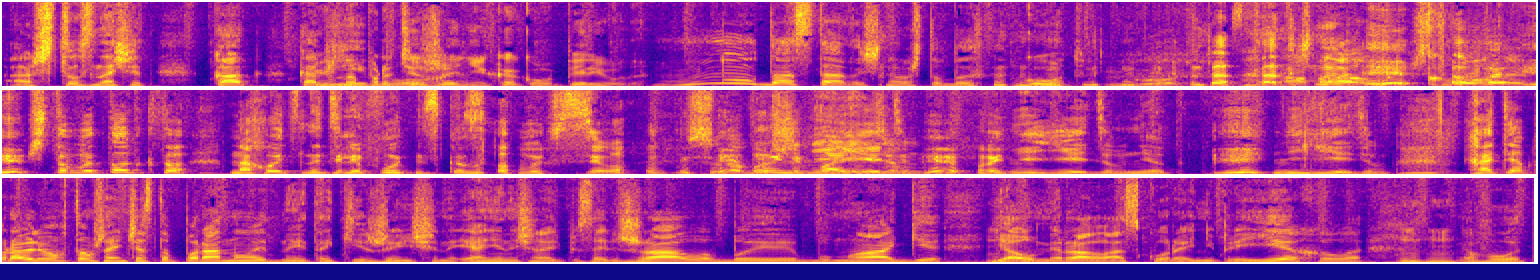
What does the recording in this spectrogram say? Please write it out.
А что значит, как, как И на ей плохо? протяжении какого периода? Ну, достаточного, чтобы... Год. Год. А Достаточного, потом годы. чтобы, чтобы тот, кто находится на телефоне, сказал бы все. Сюда больше не поедем. Мы не едем, нет, не едем. Хотя проблема в том, что они часто параноидные такие женщины, и они начинают писать жалобы, бумаги. Я умирала, а скорая не приехала. Вот.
